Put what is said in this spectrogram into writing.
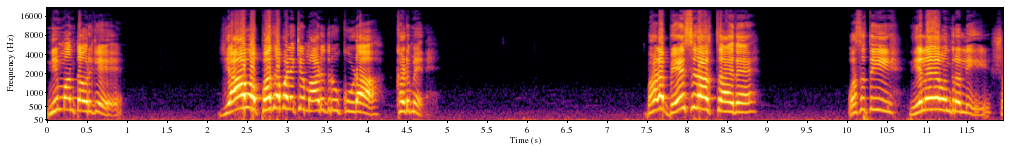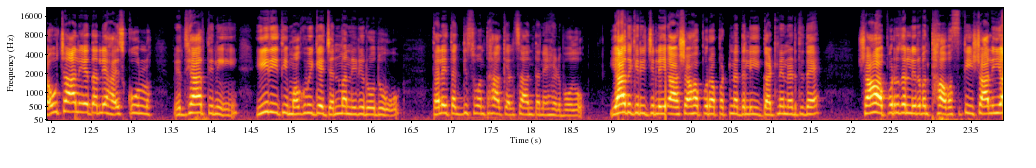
ನಿಮ್ಮಂಥವ್ರಿಗೆ ಯಾವ ಪದ ಬಳಕೆ ಮಾಡಿದ್ರೂ ಕೂಡ ಕಡಿಮೆ. ಬಹಳ ಬೇಸರ ಆಗ್ತಾ ಇದೆ. ವಸತಿ ನಿಲಯವೊಂದರಲ್ಲಿ ಶೌಚಾಲಯದಲ್ಲಿ ಹೈಸ್ಕೂಲ್ ವಿದ್ಯಾರ್ಥಿನಿ ಈ ರೀತಿ ಮಗುವಿಗೆ ಜನ್ಮ ನೀಡಿರೋದು ತಲೆ ತಗ್ಗಿಸುವಂತಹ ಕೆಲಸ ಅಂತಲೇ ಹೇಳ್ಬೋದು. ಯಾದಗಿರಿ ಜಿಲ್ಲೆಯ ಶಹಾಪುರ ಪಟ್ಟಣದಲ್ಲಿ ಘಟನೆ ನಡೆದಿದೆ. ಶಹಾಪುರದಲ್ಲಿರುವಂತಹ ವಸತಿ ಶಾಲೆಯ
